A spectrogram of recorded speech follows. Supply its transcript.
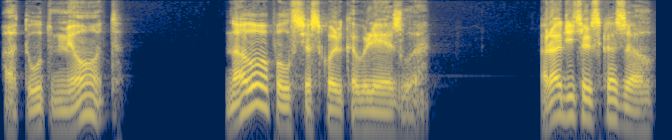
а тут мед. Налопался, сколько влезло. Родитель сказал,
